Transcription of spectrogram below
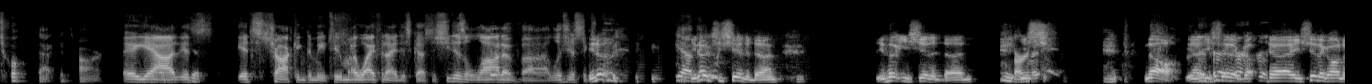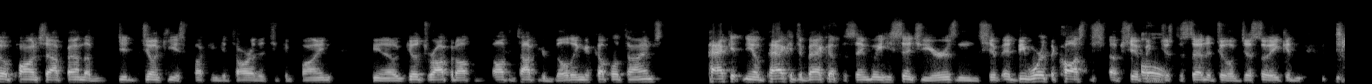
took that guitar. uh, yeah, It's it's it's shocking to me too. My wife and I discussed it. She does a lot of uh, logistics. You know, Yeah, you know what you should have done. You know what you should have done. Burn You it? should- no, you, know, you should have. Go, uh, you should have gone to a pawn shop, found the junkiest fucking guitar that you could find. You know, go drop it off off the top of your building a couple of times. Pack it, you know, package it back up the same way he sent you yours, and ship. It'd be worth the cost of shipping Oh. just to send it to him, just so he can.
